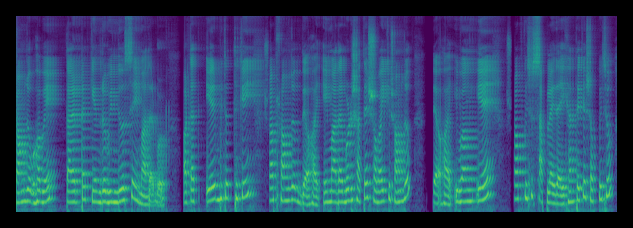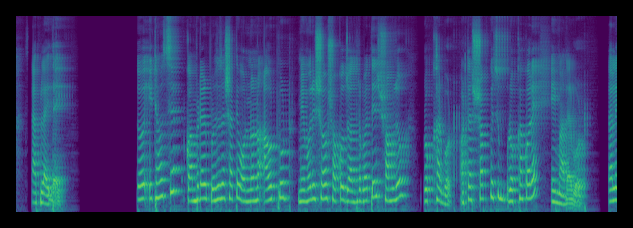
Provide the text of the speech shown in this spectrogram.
সংযোগ হবে, তার একটা কেন্দ্রবিন্দু হচ্ছে এই মাদারবোর্ড। অর্থাৎ এর ভিতর থেকেই সব সংযোগ দেওয়া হয়। এই মাদারবোর্ডের সাথে সবাইকে সংযোগ দেওয়া হয় এবং এ সব কিছু সাপ্লাই দেয়। এখান থেকে সব কিছু সাপ্লাই দেয়। তো এটা হচ্ছে কম্পিউটার প্রসেসের সাথে অন্যান্য আউটপুট মেমোরি সহ সকল যন্ত্রপাতির সংযোগ রক্ষার বোর্ড অর্থাৎ সব কিছু রক্ষা করে এই মাদারবোর্ড তাহলে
